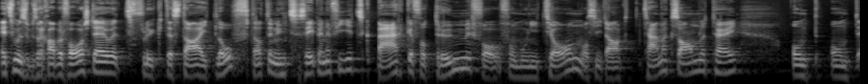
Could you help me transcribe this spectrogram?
Jetzt muss man sich aber vorstellen, jetzt fliegt das da in die Luft, oder? 1947, Berge von Trümmern, von, von Munition, die sie da zusammengesammelt haben. Und, und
